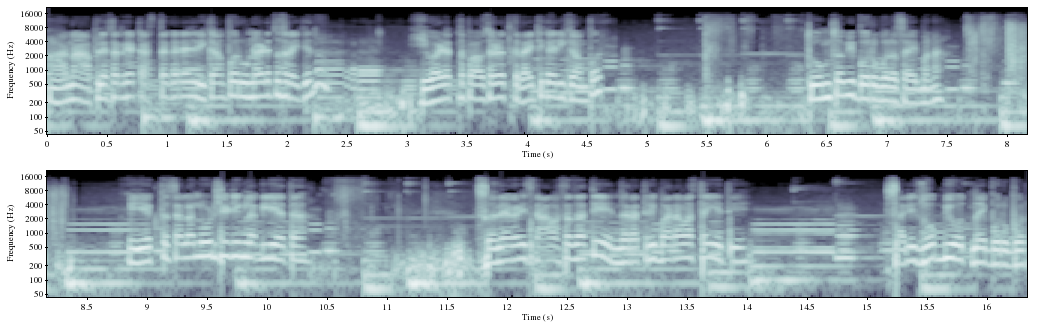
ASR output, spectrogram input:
हा ना आपल्यासारख्या कास्तकऱ्या रिकामपर उन्हाळ्यातच राहते ना. हिवाळ्यात पावसाळ्यात राहते का रिकामपर तुमचं बी बरोबरच आहे म्हणा. एक तर साला लोडशेडिंग लागली आता. संध्याकाळी सहा वाजता जाते न रात्री बारा वाजता येते. साली झोप बी होत नाही बरोबर.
